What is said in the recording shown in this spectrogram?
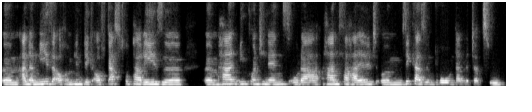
ähm, Anamnese auch im Hinblick auf Gastroparese, ähm, Harninkontinenz oder Harnverhalt, ähm, Sicker-Syndrom dann mit dazu.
